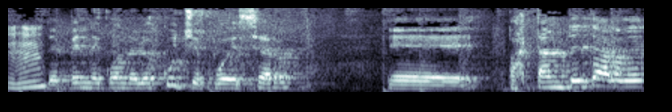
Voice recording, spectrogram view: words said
Ujú. depende cuando lo escuche, puede ser eh, bastante tarde,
